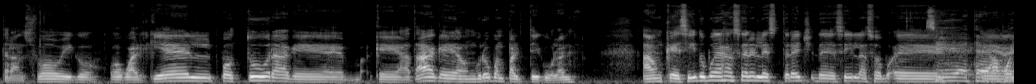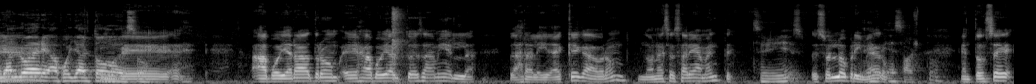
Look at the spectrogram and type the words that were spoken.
transfóbico o cualquier postura que, que ataque a un grupo en particular. Aunque sí tú puedes hacer el stretch de decir la so- eh, Sí, este, eh, apoyarlo es apoyar todo eso. apoyar a Trump es apoyar toda esa mierda. La realidad es que, cabrón, no necesariamente. Sí. Eso es lo primero. Exacto. Entonces,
